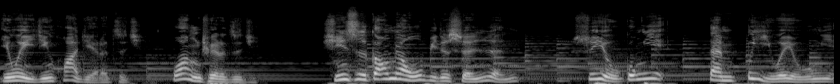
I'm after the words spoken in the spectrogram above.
因为已经化解了自己，忘却了自己。行事高妙无比的神人，虽有功业，但不以为有功业，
